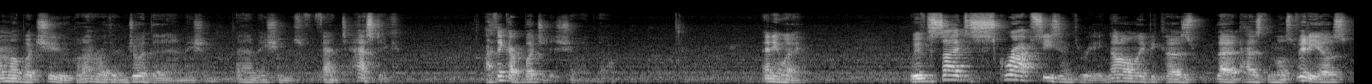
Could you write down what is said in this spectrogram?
I don't know about you, but I rather enjoyed that animation. That animation was fantastic. I think our budget is showing, though. Anyway, we've decided to scrap Season 3, not only because that has the most videos,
